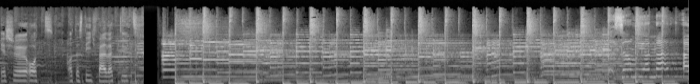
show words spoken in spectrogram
és ott, ott ezt így felvettük. Last time we had met, I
